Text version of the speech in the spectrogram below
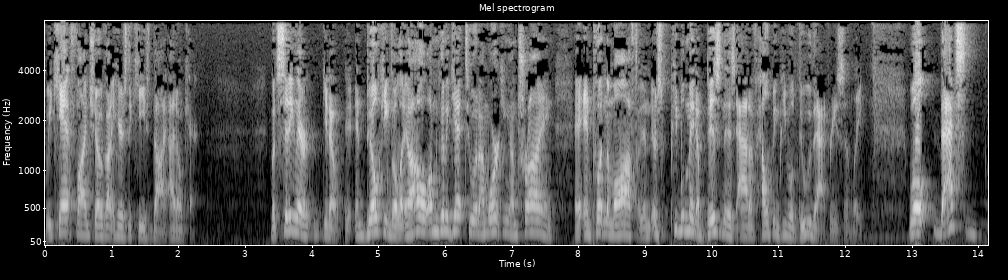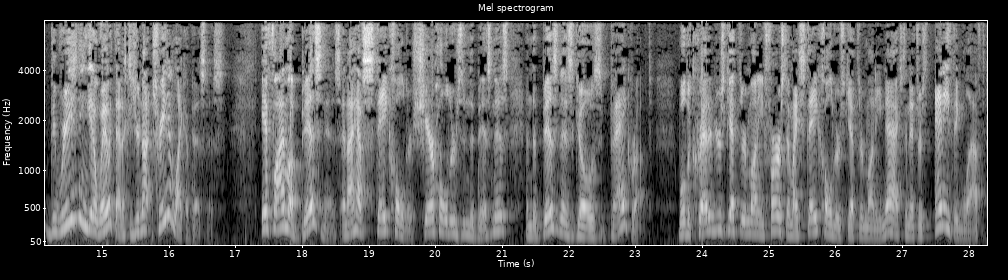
We can't find choke on it. Here's the keys. Die. I don't care. But sitting there, you know, and bilking the, like, oh, I'm going to get to it. I'm working. I'm trying and, and putting them off. And there's people made a business out of helping people do that recently. Well, that's the reason you get away with that is because you're not treated like a business. If I'm a business and I have stakeholders, shareholders in the business, and the business goes bankrupt, well, the creditors get their money first and my stakeholders get their money next. And if there's anything left,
